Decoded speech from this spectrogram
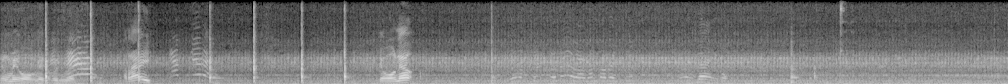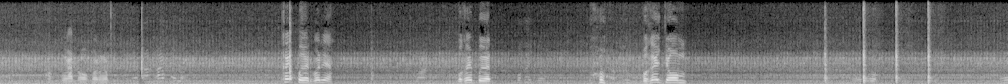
ยังไม่ออกเลยครับเพื่อนๆอะไร จะออกแล้วงัดออกก่อนครับ เคยเปิดปะเนี่ยบ่เคยเปิดบ่เคยจมโอ้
